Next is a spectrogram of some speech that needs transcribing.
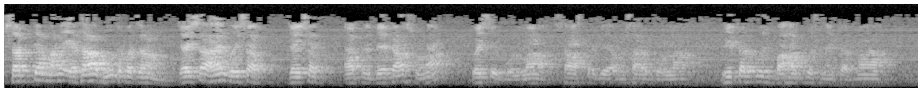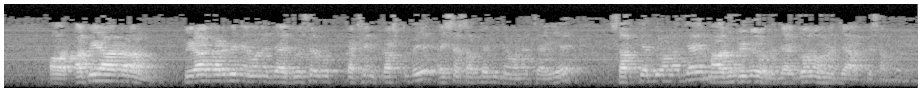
सत्य माने यथाभूत वचनम जैसा है वैसा, जैसा आपने देखा, सुना, वैसे बोलना, शास्त्र के अनुसार बोलना, भीतर कुछ, बाहर कुछ नहीं करना। और अपीड़ाकरम पीड़ाकर भी नहीं होना चाहिए, दूसरे को कठिन कष्ट दे ऐसा शब्द भी नहीं होना चाहिए, सत्य भी होना चाहिए माधुर्य भी होना चाहिए, दोनों होना चाहिए आपके शब्द में।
